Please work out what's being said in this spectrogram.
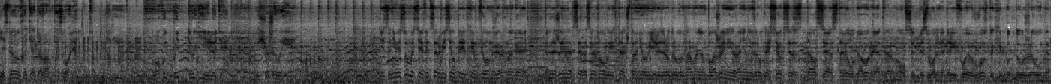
Если он хоть это вам позволит. Там могут быть другие люди, еще живые». Из-за невесомости офицер висел перед Хэмфиллом вверх ногами. Когда же инерция развернула их так, что они увидели друг друга в нормальном положении, раненый вдруг осекся, сдался, оставил уговоры и отвернулся, безвольно дрейфуя в воздухе, будто уже умер.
